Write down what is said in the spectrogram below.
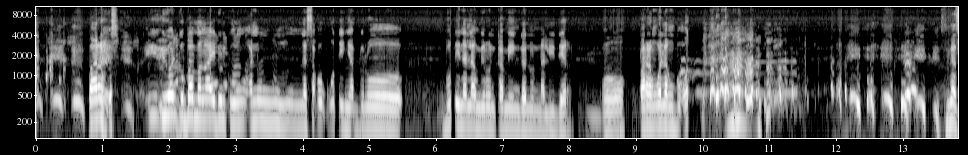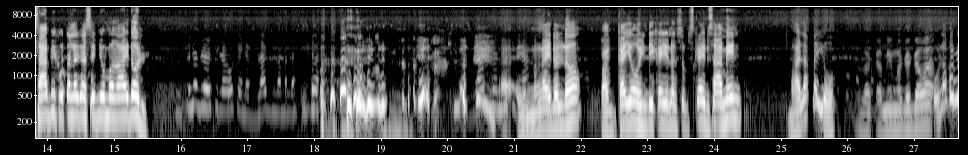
Para iwan ko ba mga idol kung anong nasa kukuti niya pero buti na lang meron kaming ganun na leader. Oo, parang walang buot. Sinasabi ko talaga sa inyo mga idol, Sunod na sila okay, nag-vlog naman na sila. Ayun mga idol no, pag kayo hindi kayo nag-subscribe sa amin, bahala kayo. Wala kaming magagawa Wala kami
